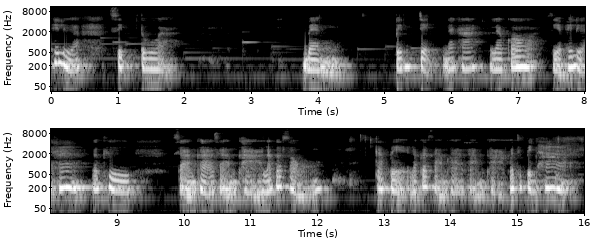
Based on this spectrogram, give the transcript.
ให้เหลือ 10 ตัว แบ่งเป็น 7 นะคะ แล้วก็เสียบให้เหลือ 5 ก็คือ 3 ขา 3 ขาแล้วก็ 2 กระเปะแล้วก็ 3 ขา 3 ขาก็จะเป็น 5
